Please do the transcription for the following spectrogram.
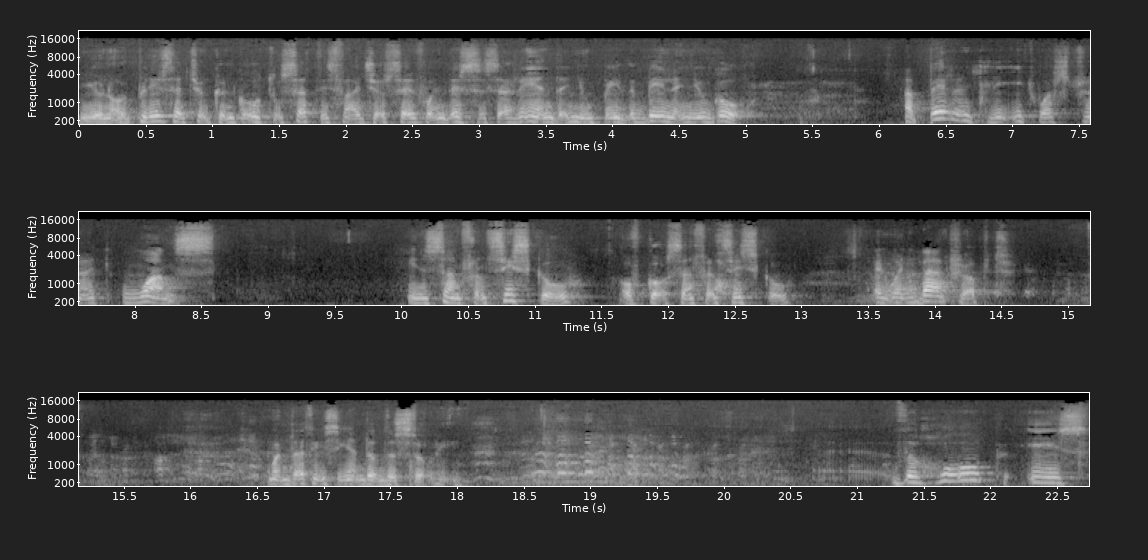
You know, a place that you can go to satisfy yourself when necessary, and then you pay the bill and you go. Apparently, it was tried once in San Francisco. Of course, San Francisco and went bankrupt. Well, that is the end of the story. the hope is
